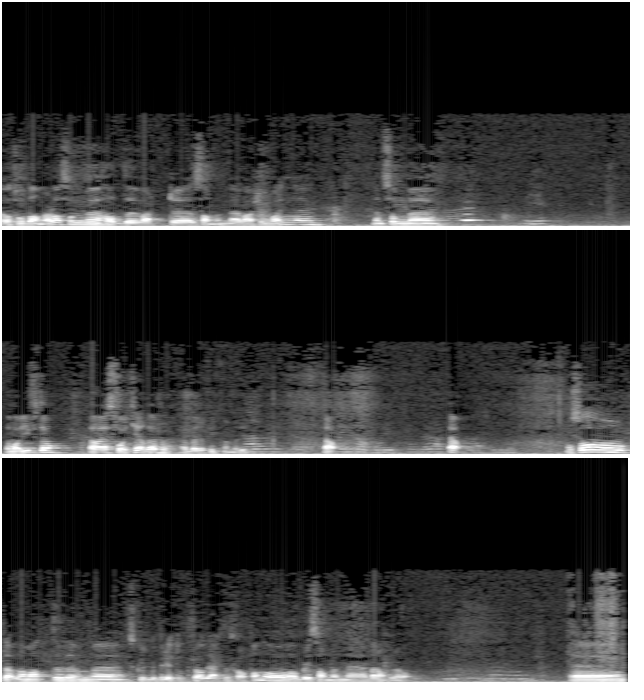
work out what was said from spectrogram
Det var to damer da som hadde vært sammen med hver sin mann, men som De var gift, ja. Ja, jeg så ikke hele, så jeg bare fikk med meg dit. Ja. ja. Og så opplevde de at de skulle bryte opp fra de ekteskapene og bli sammen med hverandre. da. Eh,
